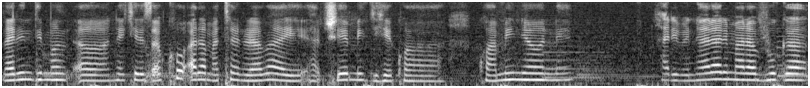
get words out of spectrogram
nari ndimo ah, ntekereza ko ari amateraniro yabaye haciyemo igihe kwa kwa minyone. Hari ibintu yari arimo aravuga.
